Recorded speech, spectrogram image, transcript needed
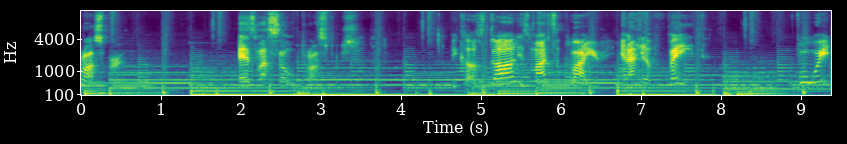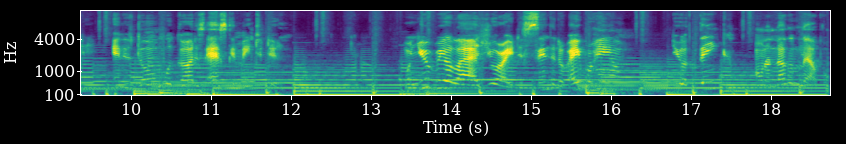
prosper as my soul prospers. Because God is my supplier and I have faith for it and is doing what God is asking me to do. When you realize you are a descendant of Abraham, you'll think on another level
